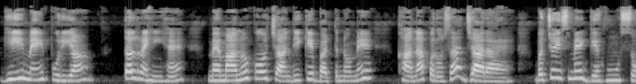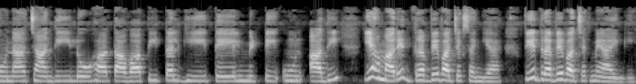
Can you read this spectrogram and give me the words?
घी में पुरिया तल रही हैं। मेहमानों को चांदी के बर्तनों में खाना परोसा जा रहा है। बच्चों, इसमें गेहूँ, सोना, चांदी, लोहा, तावा, पीतल, घी, तेल, मिट्टी, ऊन आदि, ये हमारे द्रव्यवाचक संज्ञा है। तो ये द्रव्यवाचक में आएँगी।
